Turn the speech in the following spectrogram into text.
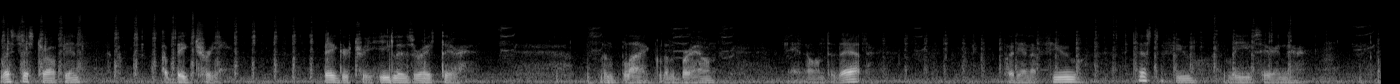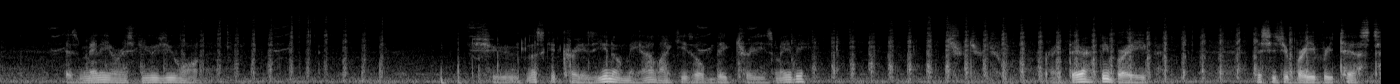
Let's just drop in a big tree, bigger tree. He lives right there. Little black, little brown. And onto that, put in a few, just a few leaves here and there. As many or as few as you want. Shoot, let's get crazy. You know me, I like these old big trees, maybe. Right there, be brave. This is your bravery test.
